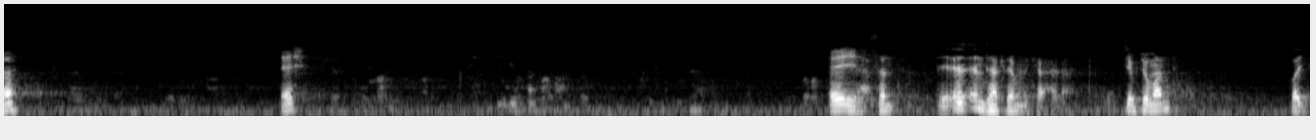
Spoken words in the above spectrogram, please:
ها؟ إيش؟ اي أحسنت إيه انتهى كتاب النكاح الآن جبتم أنت؟ طيب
